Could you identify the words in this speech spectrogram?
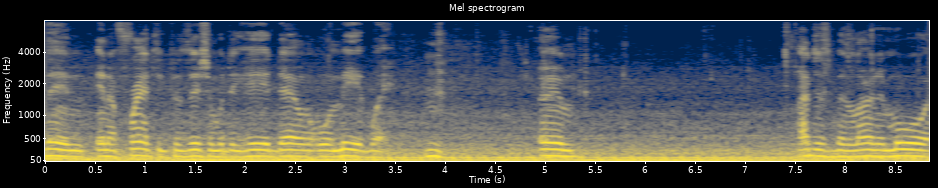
than in a frantic position with their head down or midway. Mm. And I just been learning more,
